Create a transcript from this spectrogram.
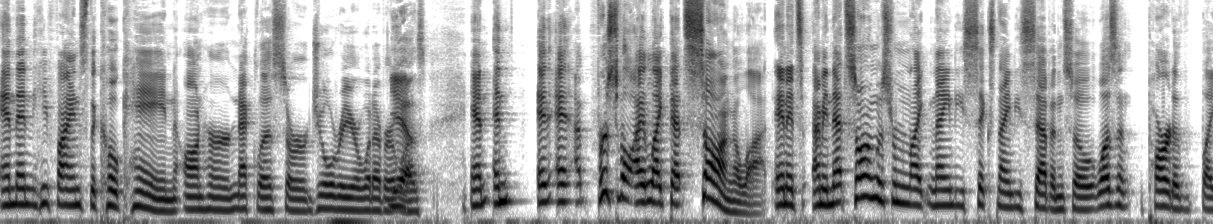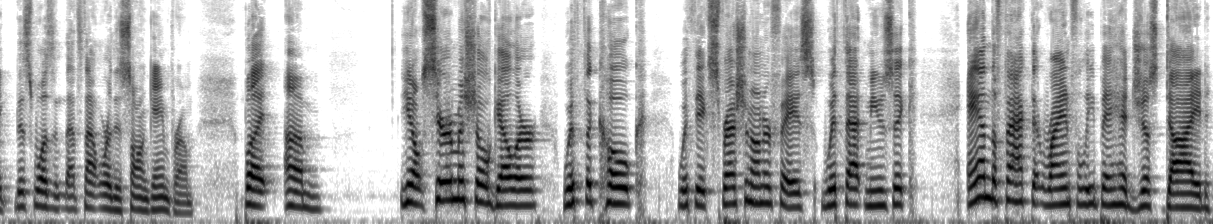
and then he finds the cocaine on her necklace or jewelry or whatever it Yeah. was. And and and, and uh, first of all, I like that song a lot. And it's, I mean, that song was from like 96, 97. So it wasn't part of, like, this wasn't, that's not where this song came from. But, um, you know, Sarah Michelle Gellar with the Coke, with the expression on her face, with that music, and the fact that Ryan Phillippe had just died,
